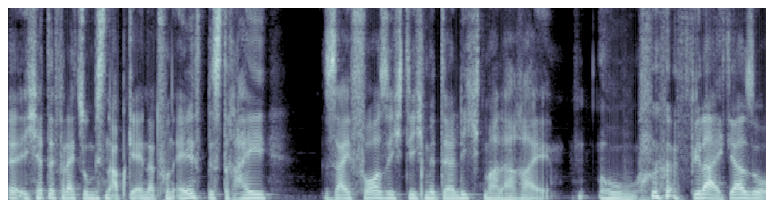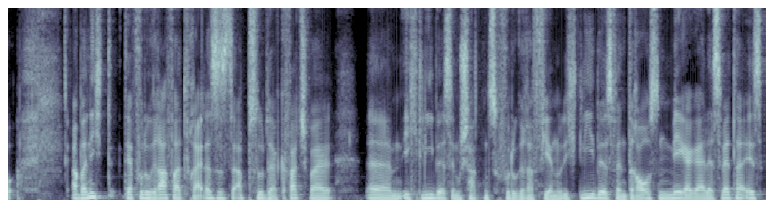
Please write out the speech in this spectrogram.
äh, ich hätte vielleicht so ein bisschen abgeändert von 11 bis 3 sei vorsichtig mit der Lichtmalerei. Oh, vielleicht, ja, so. Aber nicht der Fotograf hat frei. Das ist absoluter Quatsch, weil ähm, ich liebe es, im Schatten zu fotografieren. Und ich liebe es, wenn draußen mega geiles Wetter ist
